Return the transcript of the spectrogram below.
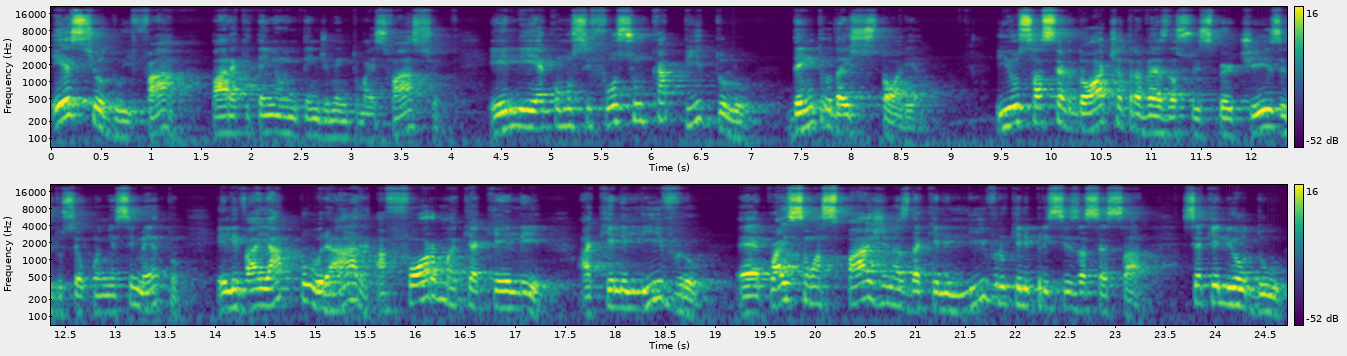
Esse Odu Ifá, para que tenha um entendimento mais fácil, ele é como se fosse um capítulo dentro da história. E o sacerdote, através da sua expertise, do seu conhecimento, ele vai apurar a forma que aquele, aquele livro, é, quais são as páginas daquele livro que ele precisa acessar se aquele Odu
